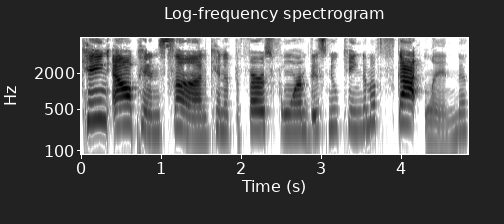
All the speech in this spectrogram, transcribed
King Alpin's son, Kenneth I, formed this new kingdom of Scotland.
